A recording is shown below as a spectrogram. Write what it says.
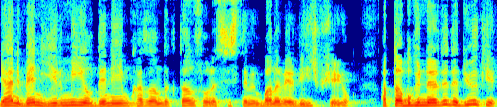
Yani ben 20 yıl deneyim kazandıktan sonra sistemin bana verdiği hiçbir şey yok. Hatta bugünlerde de diyor ki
